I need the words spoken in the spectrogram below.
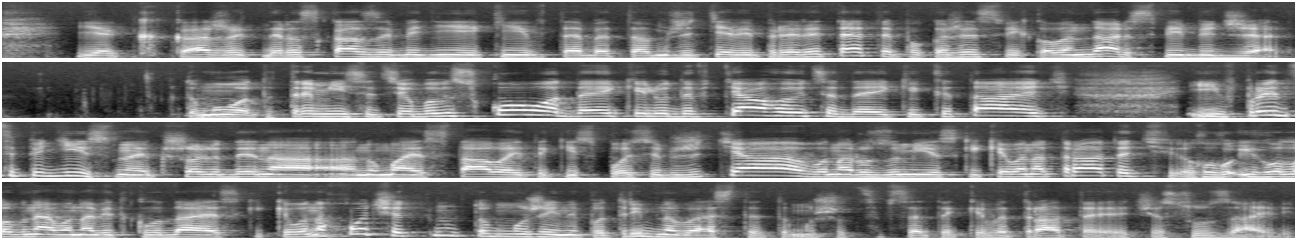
Як кажуть, не розказуй мені, які в тебе там життєві пріоритети, покажи свій календар, свій бюджет. Тому от три місяці обов'язково, деякі люди втягуються, деякі китають. І, в принципі, дійсно, якщо людина ну, має і такий спосіб життя, вона розуміє, скільки вона тратить, і головне, вона відкладає, скільки вона хоче, ну, то може і не потрібно вести, тому що це все-таки витрати часу зайві.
